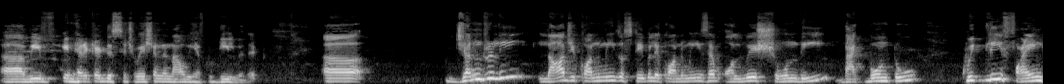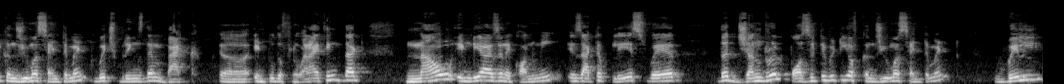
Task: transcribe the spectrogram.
uh, we've inherited this situation and now we have to deal with it. Uh, generally, large economies or stable economies have always shown the backbone to quickly find consumer sentiment, which brings them back uh, into the flow. And I think that now India as an economy is at a place where the general positivity of consumer sentiment will,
